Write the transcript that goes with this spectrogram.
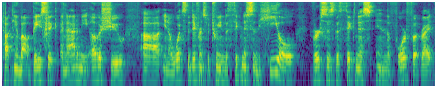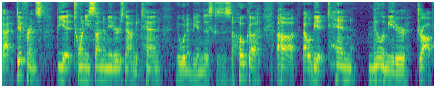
talking about basic anatomy of a shoe. Uh, you know, what's the difference between the thickness in the heel versus the thickness in the forefoot, right? That difference, be it 20 centimeters down to 10, it wouldn't be in this because this is a Hoka, uh, that would be a 10 millimeter drop.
